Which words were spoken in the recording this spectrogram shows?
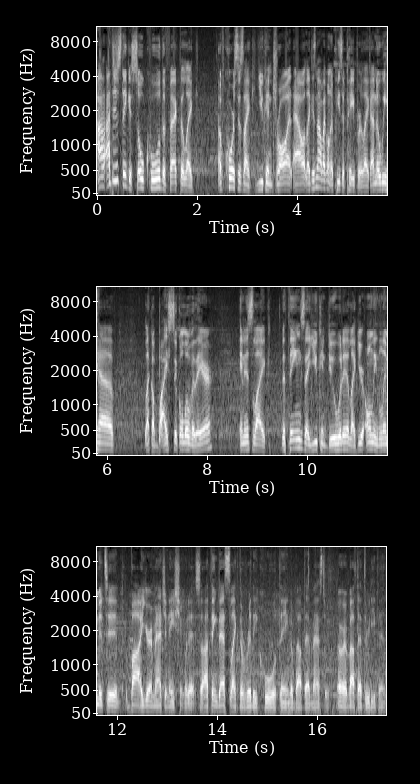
I, I just think it's so cool. The fact that like, of course, it's like you can draw it out. Like it's not like on a piece of paper. Like I know we have like a bicycle over there, and it's like the things that you can do with it. Like you're only limited by your imagination with it. So I think that's like the really cool thing about that master or about that 3D pen.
